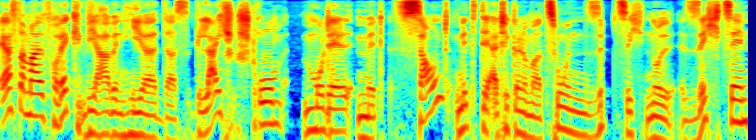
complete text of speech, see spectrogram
Erst einmal vorweg, wir haben hier das Gleichstrommodell mit Sound mit der Artikelnummer 72016.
